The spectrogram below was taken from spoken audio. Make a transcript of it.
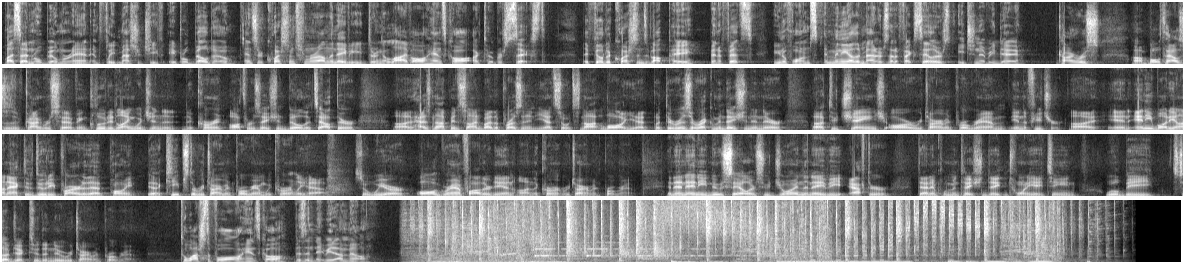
Vice Admiral Bill Moran and Fleet Master Chief April Beldo answered questions from around the Navy during a live all-hands call October 6th. They fielded questions about pay, benefits, uniforms, and many other matters that affect sailors each and every day. Congress, uh, both houses of Congress have included language in the, the current authorization bill that's out there. Uh, it has not been signed by the president yet, so it's not law yet, but there is a recommendation in there uh, to change our retirement program in the future. Uh, and anybody on active duty prior to that point uh, keeps the retirement program we currently have. So we are all grandfathered in on the current retirement program. And then any new sailors who join the Navy after that implementation date in 2018 will be subject to the new retirement program. To watch the full all-hands call, visit Navy.mil.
